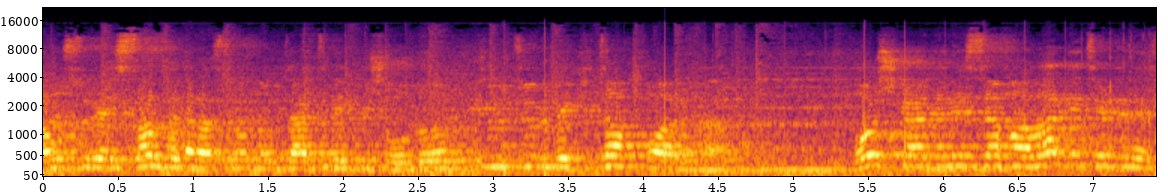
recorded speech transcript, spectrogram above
Avusturya İslam Federasyonu'nun tertip etmiş olduğu Kültür ve Kitap Fuarı'na hoş geldiniz, sefalar getirdiniz.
